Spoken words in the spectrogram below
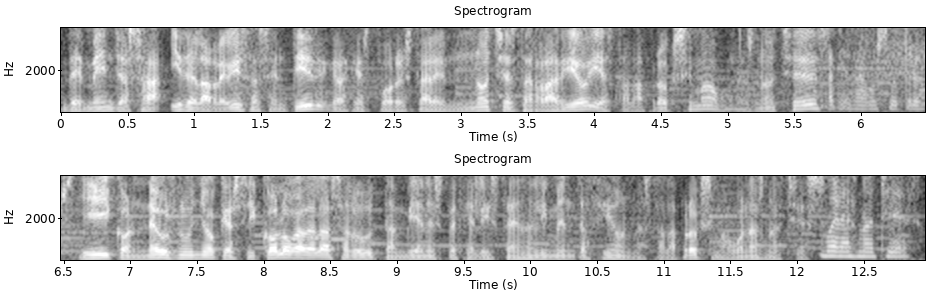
de Menjasa y de la revista Sentir. Gracias por estar en Noches de Radio y hasta la próxima. Buenas noches. Gracias a vosotros. Y con Neus Nuño, que es psicóloga de la salud, también especialista en alimentación. Hasta la próxima. Buenas noches. Buenas noches.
